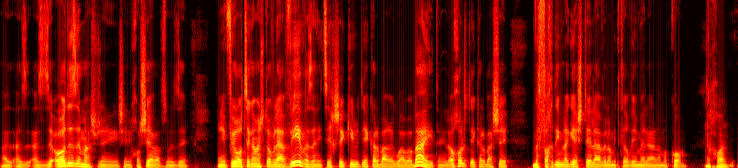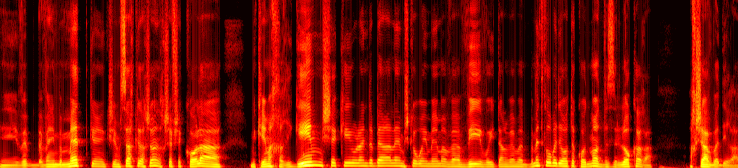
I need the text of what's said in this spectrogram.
אז, אז, אז זה עוד איזה משהו שאני, שאני חושב עליו, זאת אומרת, זה, אני אפילו רוצה גם מה שטוב לאביב, אז אני צריך שכאילו תהיה כלבה רגועה בבית. אני לא יכול שתהיה כלבה מפחדים לגשת אליה ולא מתקרבים אליה למקום. נכון. אה, ו- ואני באמת, כשמשחק לחשוב, אני חושב שכל המקרים החריגים שכאילו אולי נדבר עליהם, שקרו עם אמה ואביב, או איתנו ואמה, באמת קרו בדירות הקודמות, וזה לא קרה עכשיו בדירה,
